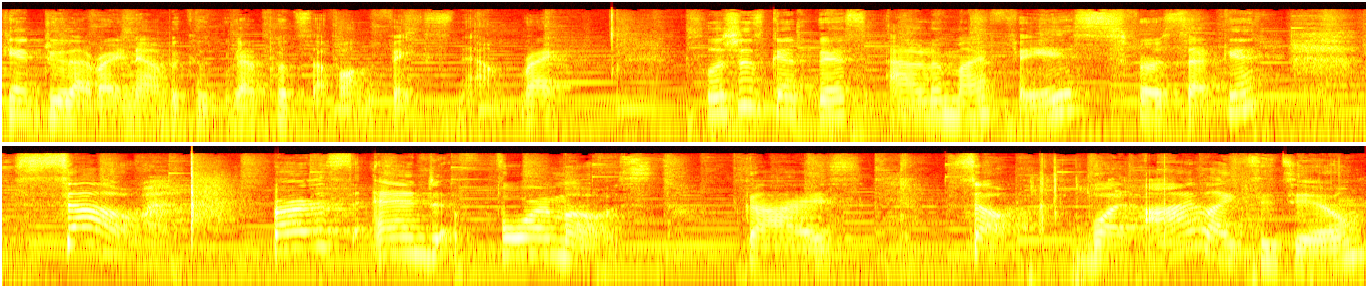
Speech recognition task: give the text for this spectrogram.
can't do that right now because we gotta put stuff on the face now, right? So let's just get this out of my face for a second. So, first and foremost, guys, so what I like to do,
